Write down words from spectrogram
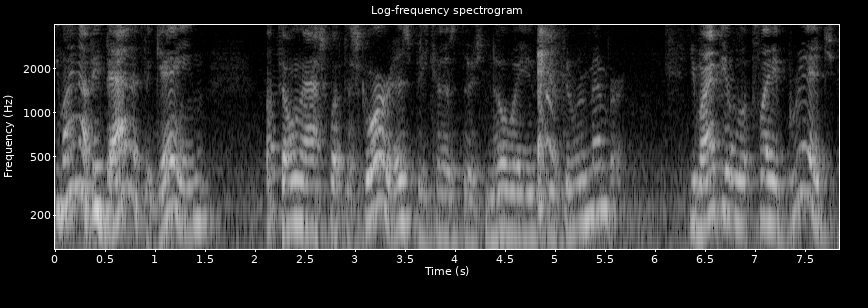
You might not be bad at the game, but don't ask what the score is because there's no way you, can remember. You might be able to play bridge,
